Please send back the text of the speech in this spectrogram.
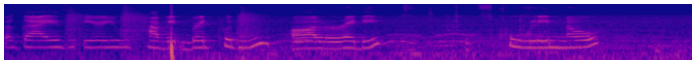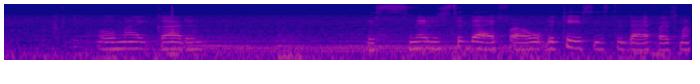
So guys here you have it bread pudding all ready it's cooling now. Oh my god. The smell is to die for. I hope the taste is to die for. It's my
